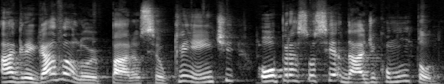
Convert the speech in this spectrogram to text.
agregar valor para o seu cliente ou para a sociedade como um todo.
